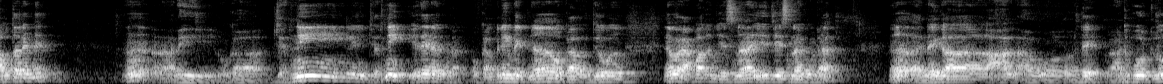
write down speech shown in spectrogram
అవుతారండి? అది ఒక జర్నీ జర్నీ ఏదైనా కూడా. ఒక కంపెనీ పెట్టినా ఒక ఉద్యోగం వ్యాపారం చేసినా ఏది చేసినా కూడా అనేక అంటే ఆటుపోట్లు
